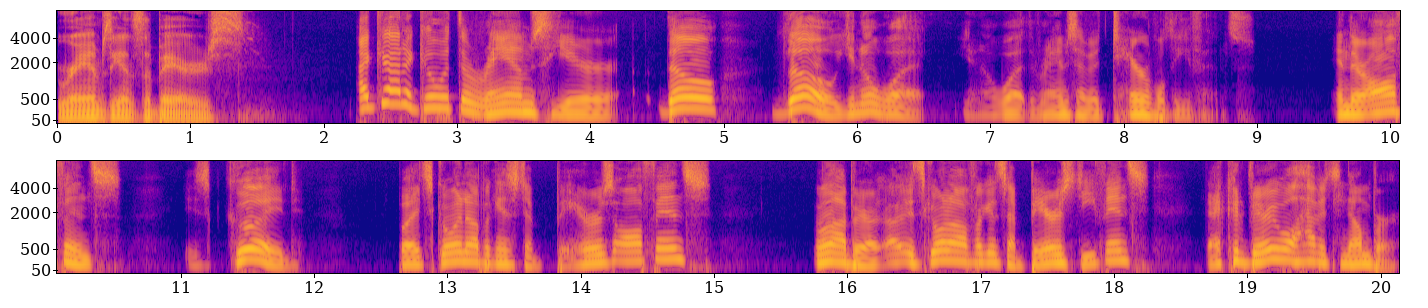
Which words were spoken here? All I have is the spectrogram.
Rams against the Bears. I gotta go with the Rams here, though. Though you know what, you know what, the Rams have a terrible defense, and their offense is good, but it's going up against a Bears offense. Well, not Bears. uh, It's going off against a Bears defense that could very well have its number.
